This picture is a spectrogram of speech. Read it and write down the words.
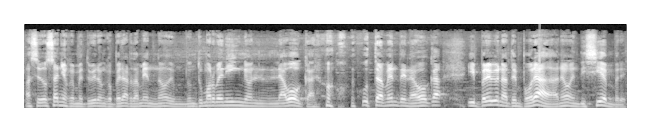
hace dos años que me tuvieron que operar también, ¿no? De un, de un tumor benigno en la boca, ¿no? Justamente en la boca y previo a una temporada, ¿no? En diciembre.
